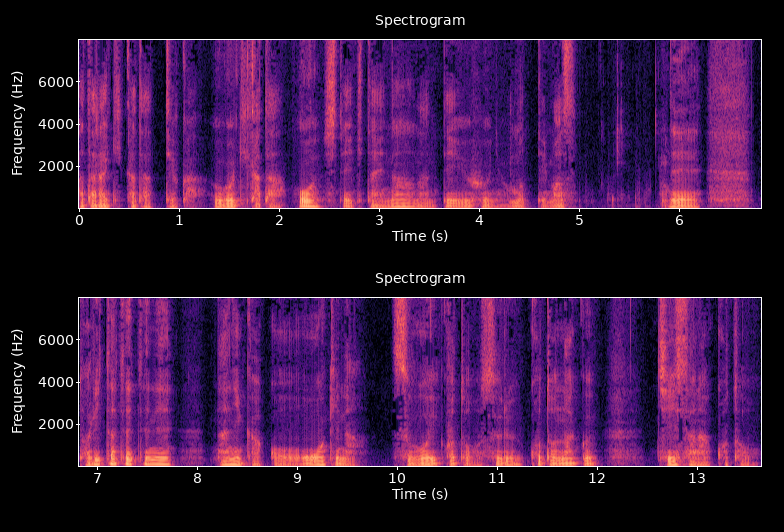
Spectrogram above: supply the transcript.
働き方っていうか動き方をしていきたいななんていうふうに思っています。で、取り立ててね、何かこう大きなすごいことをすることなく小さなことを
